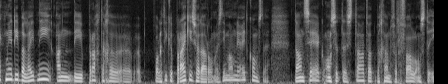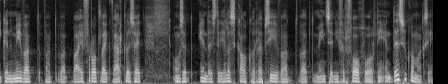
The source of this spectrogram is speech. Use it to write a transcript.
ek meer die beleid nie aan die pragtige uh, politieke praatjies wat daarom is nie, maar om die uitkomste. Dan sê ek ons het 'n staat wat begin verval, ons het 'n ekonomie wat wat wat baie vrot lyk, werkloosheid Ons het industriële skaal korrupsie wat wat mense nie vervolg word nie en dis hoekom ek sê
